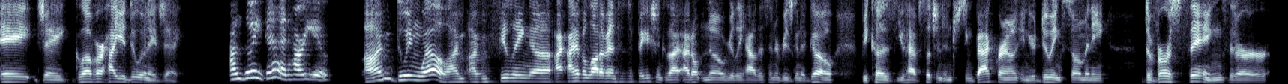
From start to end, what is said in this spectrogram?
AJ Glover. How you doing, AJ? I'm doing good. How are you? I'm doing well. I'm I'm feeling. Uh, I, I have a lot of anticipation because I, I don't know really how this interview is going to go because you have such an interesting background and you're doing so many diverse things that are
